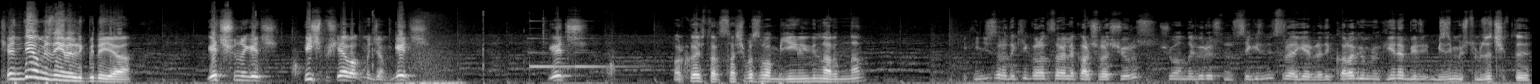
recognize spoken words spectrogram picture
Kendi evimizde yenildik bir de ya. Geç şunu geç. Hiçbir şeye bakmayacağım. Geç. Geç. Arkadaşlar saçma sapan bir yenilginin ardından ikinci sıradaki Galatasaray ile karşılaşıyoruz. Şu anda görüyorsunuz 8. sıraya geriledik. Karagümrük yine bir bizim üstümüze çıktı.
